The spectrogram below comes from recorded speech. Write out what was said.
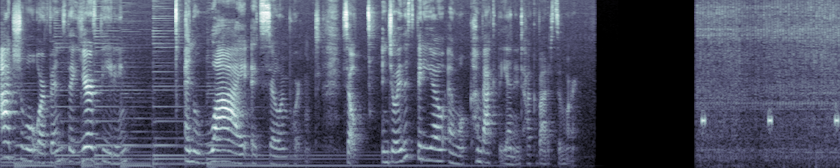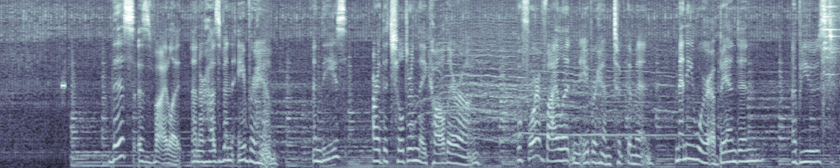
actual orphans that you're feeding, and why it's so important. So enjoy this video and we'll come back at the end and talk about it some more. This is Violet and her husband Abraham, and these are the children they call their own. Before Violet and Abraham took them in, many were abandoned, abused,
